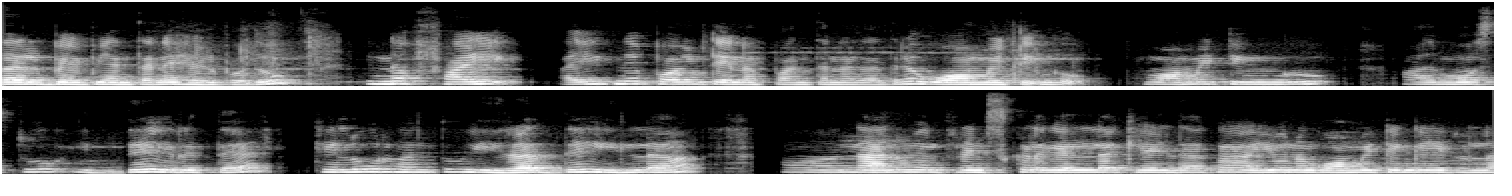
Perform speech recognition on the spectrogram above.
ಗರ್ಲ್ ಬೇಬಿ ಅಂತಲೇ ಹೇಳ್ಬೋದು. ಇನ್ನು ಫೈ ಐದನೇ ಪಾಯಿಂಟ್ ಏನಪ್ಪ ಅಂತ ಅನ್ನೋದಾದರೆ ವಾಮಿಟಿಂಗು ವಾಮಿಟಿಂಗು ಆಲ್ಮೋಸ್ಟು ಇದ್ದೇ ಇರುತ್ತೆ. ಕೆಲವ್ರಿಗಂತೂ ಇರೋದೇ ಇಲ್ಲ. ನಾನು ನನ್ನ ಫ್ರೆಂಡ್ಸ್ಗಳಿಗೆಲ್ಲ ಕೇಳಿದಾಗ, ಅಯ್ಯೋ, ನಂಗೆ ವಾಮಿಟಿಂಗೇ ಇರಲ್ಲ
